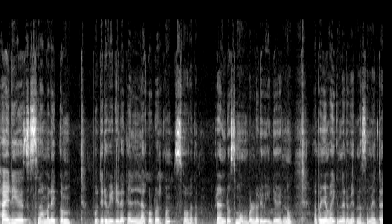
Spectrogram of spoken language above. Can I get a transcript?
ഹായ് ഡിയേഴ്സ് അസ്സാം വലൈക്കും പുതിയൊരു വീഡിയോയിലേക്ക് എല്ലാ കൂട്ടുകാർക്കും സ്വാഗതം. രണ്ട് ദിവസം മുമ്പുള്ളൊരു വീഡിയോ ആയിരുന്നു. അപ്പോൾ ഞാൻ വൈകുന്നേരം വരുന്ന സമയത്ത്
